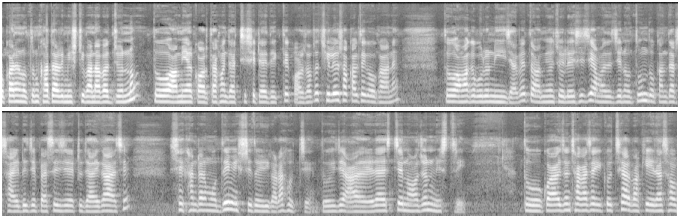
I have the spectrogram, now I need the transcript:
দোকানে নতুন খাতার মিষ্টি বানাবার জন্য। তো আমি আর কর্তা এখন যাচ্ছি সেটাই দেখতে। কর্তা তো ছিল সকাল থেকে ওখানে। তো আমাকে বলে নিয়ে যাবে। তো আমিও চলে এসেছি। আমাদের যে নতুন দোকান, তার সাইডে যে প্যাসেজে একটু জায়গা আছে, সেখানটার মধ্যেই মিষ্টি তৈরি করা হচ্ছে। তো এই যে এরা এসছে নজন মিস্ত্রি। তো কয়েকজন ছাকাছাকি করছে আর বাকি এরা সব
